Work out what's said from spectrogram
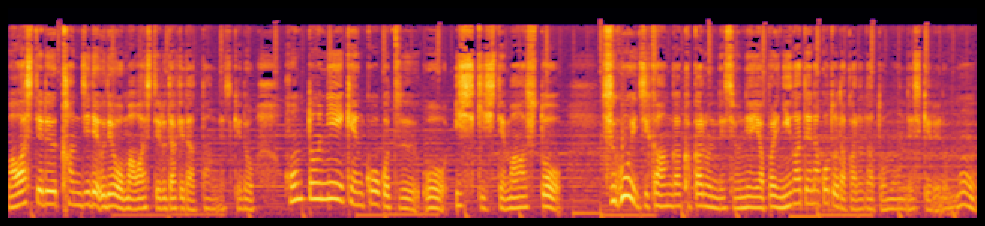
回してる感じで腕を回してるだけだったんですけど、本当に肩甲骨を意識して回すと、すごい時間がかかるんですよねやっぱり苦手なことだからだと思うんですけれども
